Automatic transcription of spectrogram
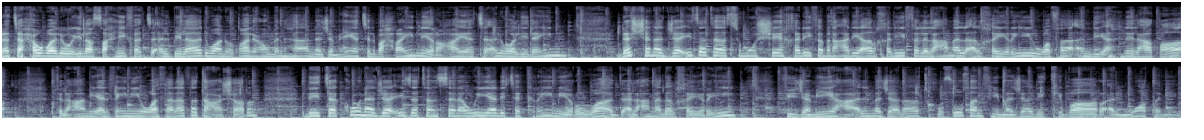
نتحول إلى صحيفة البلاد ونطالع منها أن جمعية البحرين لرعاية الوالدين. دشنت جائزة سمو الشيخ خليفة بن علي الخليفة للعمل الخيري وفاء لأهل العطاء في العام 2013 لتكون جائزة سنوية لتكريم رواد العمل الخيري في جميع المجالات خصوصا في مجال كبار المواطنين.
